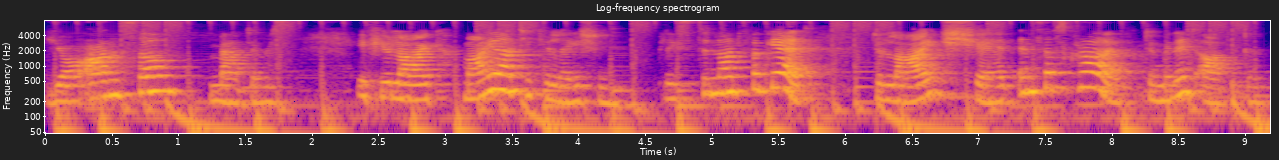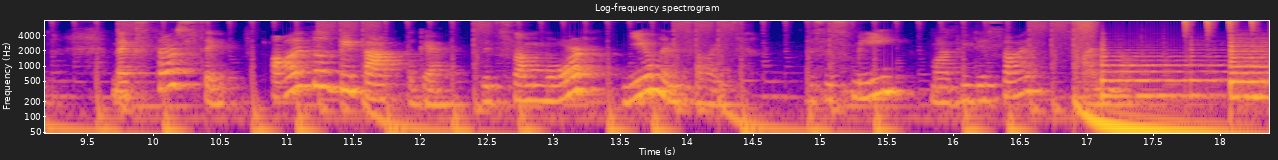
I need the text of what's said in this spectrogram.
Your answer matters. If you like my articulation, please do not forget to like, share and subscribe to Minute Article. Next Thursday, I will be back again with some more new insights. This is me, Madhavi Desai, signing off.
